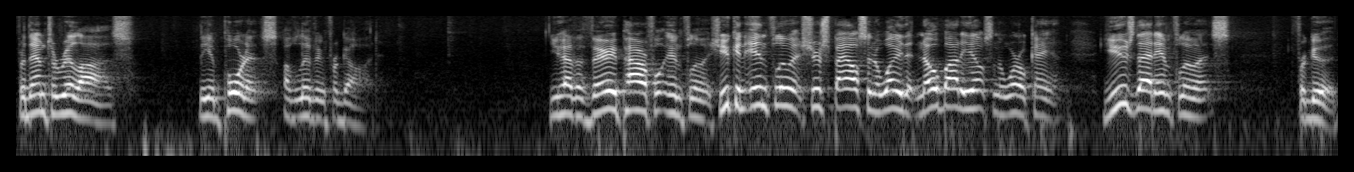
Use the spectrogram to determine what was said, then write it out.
for them to realize the importance of living for God. You have a very powerful influence. You can influence your spouse in a way that nobody else in the world can. Use that influence for good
